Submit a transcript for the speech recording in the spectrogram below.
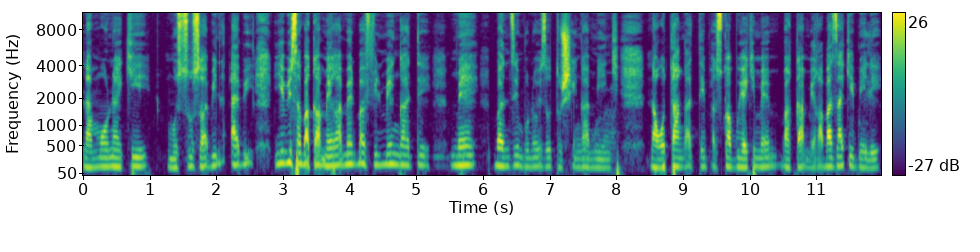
namonaki mosusu yebisa bacameraman bafilme nga te mais banzembo no ezotushe nga mingi. Na kotanga te parce que abuyaki meme bacaméra bazalaki ebele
